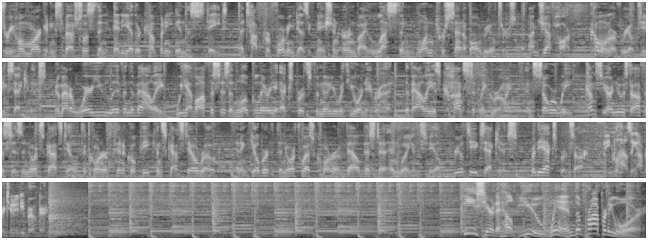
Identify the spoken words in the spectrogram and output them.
home marketing specialists than any other company in the state, a top performing designation earned by less than 1% of all realtors. I'm Jeff Hawk, co owner of Realty Executives. No matter where you live in the Valley, we have offices and local area experts familiar with your neighborhood. The Valley is constantly growing, and so are we. Come see our newest offices in North Scottsdale at the corner of Pinnacle Peak and Scottsdale Road, and in Gilbert at the northwest corner of Val Vista and Williams Field. Realty Executives, where the experts are. Equal Housing Opportunity Broker. He's here to help you win the property war.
